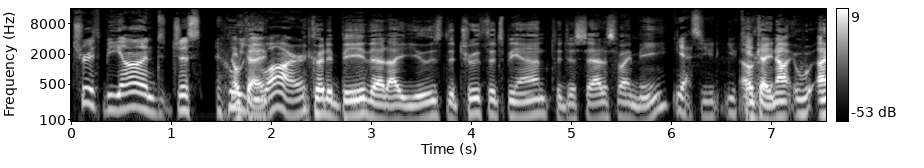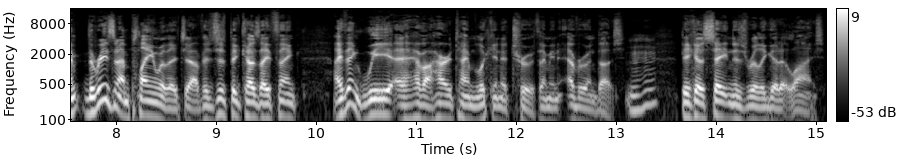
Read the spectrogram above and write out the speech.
truth beyond just who okay. you are. Could it be that I use the truth that's beyond to just satisfy me? Yes, you. you can. Okay. Now, I'm, the reason I'm playing with it, Jeff, is just because I think I think we have a hard time looking at truth. I mean, everyone does, mm-hmm. because Satan is really good at lies,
